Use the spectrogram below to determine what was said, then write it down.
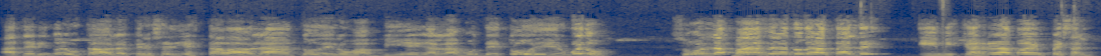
a Terín no le gustaba hablar, pero ese día estaba hablando de lo más bien, hablamos de todo, y dijeron, bueno, son las, van a ser las 2 de la tarde y mis carreras van a empezar.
